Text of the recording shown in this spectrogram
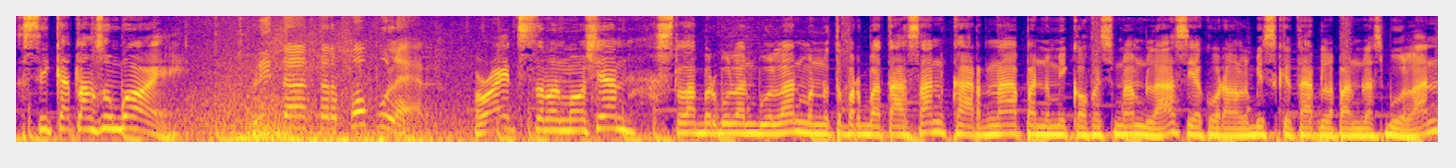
sikat langsung boy! Berita terpopuler. Alright, teman motion, setelah berbulan-bulan menutup perbatasan karena pandemi COVID-19 ya kurang lebih sekitar 18 bulan,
